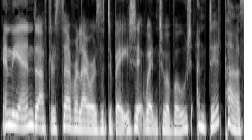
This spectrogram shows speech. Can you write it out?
In the end, after several hours of debate, it went to a vote and did pass,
